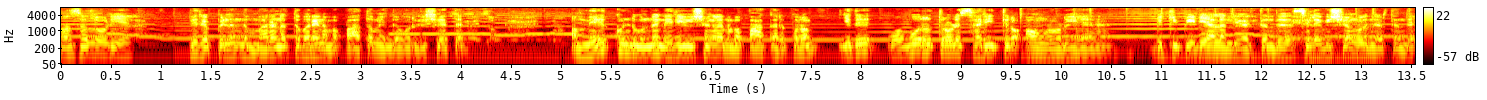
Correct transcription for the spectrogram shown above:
ரசலோடைய பிறப்பிலிருந்து மரணத்து வரை நம்ம பார்த்தோம் இந்த ஒரு விஷயத்தை. மேற்கொண்டு இன்னும் நிறைய விஷயங்களை நம்ம பார்க்க இருக்கிறோம். இது ஒவ்வொருத்தரோட சரித்திரம். அவங்களுடைய விக்கிபீடியாலேருந்து எடுத்துருந்து சில விஷயங்கள்லேருந்து எடுத்துருந்து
